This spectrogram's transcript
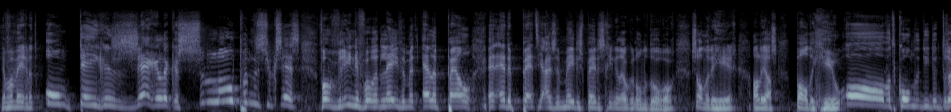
Ja, vanwege het ontegenzeggelijke, slopende succes... van Vrienden voor het Leven met Elle Pel en Eddepet. Ja, zijn medespelers gingen er ook een onderdoor, hoor. Sander de Heer, alias Paul de Geeuw. Oh, wat konden die de druk...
